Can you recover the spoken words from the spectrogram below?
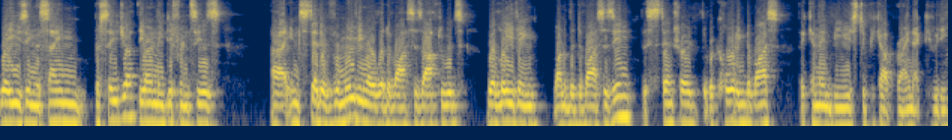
We're using the same procedure. The only difference is uh, instead of removing all the devices afterwards, we're leaving one of the devices in, the stentrode, the recording device, that can then be used to pick up brain activity.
